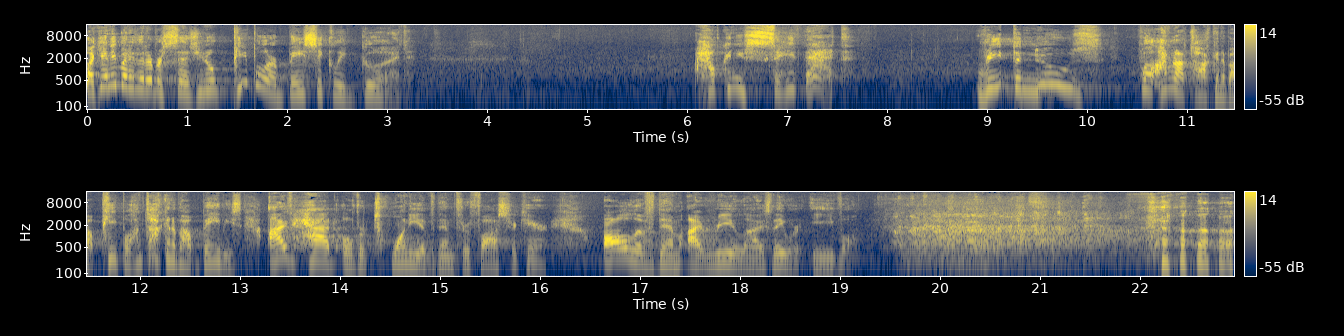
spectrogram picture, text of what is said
Like anybody that ever says, you know, people are basically good. How can you say that? Read the news. Well, I'm not talking about people, I'm talking about babies. I've had over 20 of them through foster care. All of them, I realized they were evil.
